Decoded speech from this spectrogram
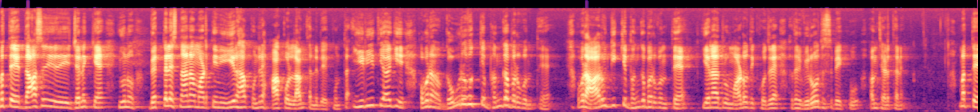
ಮತ್ತು ದಾಸ ಜನಕ್ಕೆ, ಇವನು ಬೆತ್ತಲೆ ಸ್ನಾನ ಮಾಡ್ತೀನಿ, ನೀರು ಹಾಕು ಅಂದರೆ ಹಾಕೋಲ್ಲ ಅಂತ ಅನ್ನಬೇಕು ಅಂತ. ಈ ರೀತಿಯಾಗಿ ಅವರ ಗೌರವಕ್ಕೆ ಭಂಗ ಬರುವಂತೆ, ಅವರ ಆರೋಗ್ಯಕ್ಕೆ ಭಂಗ ಬರುವಂತೆ ಏನಾದರೂ ಮಾಡೋದಕ್ಕೆ ಹೋದರೆ ಅದನ್ನು ವಿರೋಧಿಸಬೇಕು ಅಂತ ಹೇಳ್ತಾನೆ. ಮತ್ತು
